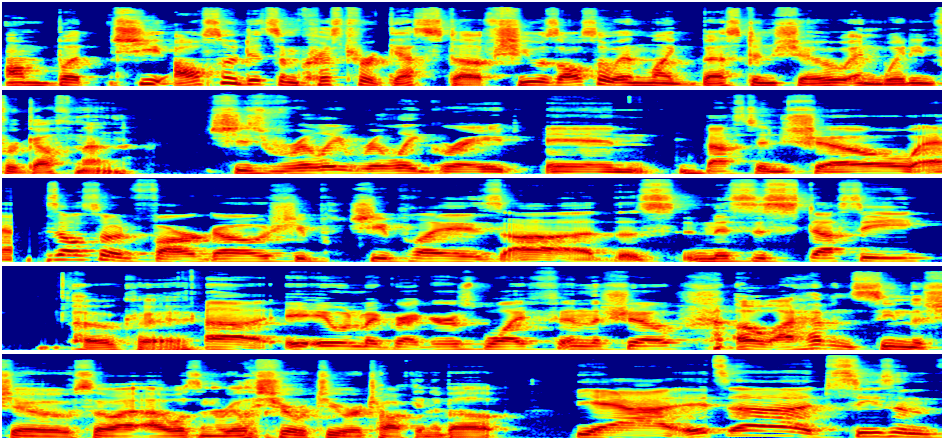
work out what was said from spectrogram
Um, but she also did some Christopher Guest stuff. She was also in like Best in Show and Waiting for Guffman. She's really, really great in Best in Show, and she's also in Fargo. She she plays uh this Mrs. Stussy, Okay. uh Ewan McGregor's wife in the show. Oh, I haven't seen the show, so I, I wasn't really sure what you were talking about. Yeah, it's uh season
